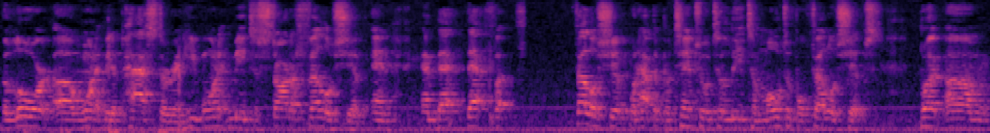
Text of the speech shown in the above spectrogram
the Lord uh, wanted me to pastor and He wanted me to start a fellowship, and and that that fellowship would have the potential to lead to multiple fellowships. But um,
